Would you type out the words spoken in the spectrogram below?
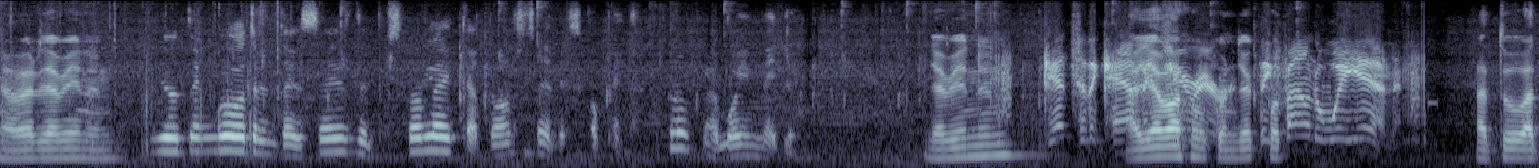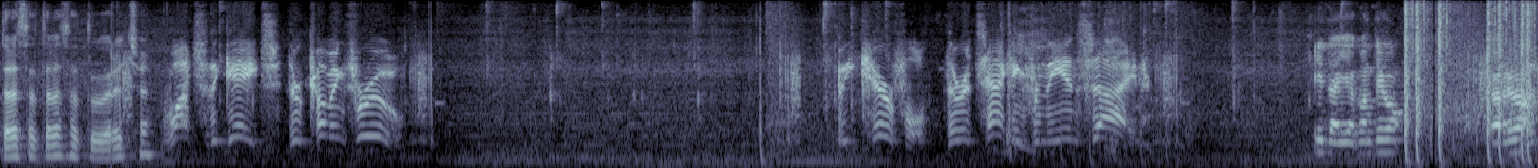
A ver, ya vienen. Yo tengo 36 de pistola y 14 de escopeta. Creo que voy medio. Ya vienen. Allá abajo con Jackpot. A tu, atrás, atrás, a tu derecha. Watch the gates. They're coming through. Be careful. They're attacking from the inside. Quita, ya contigo. Arriba. The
